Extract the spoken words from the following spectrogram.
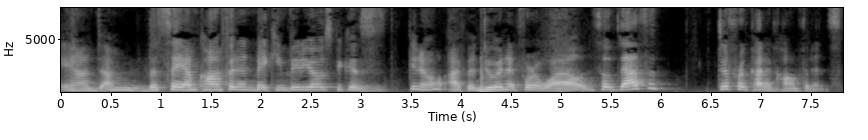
And I'm, let's say I'm confident making videos because, you know, I've been doing it for a while. And so that's a different kind of confidence.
